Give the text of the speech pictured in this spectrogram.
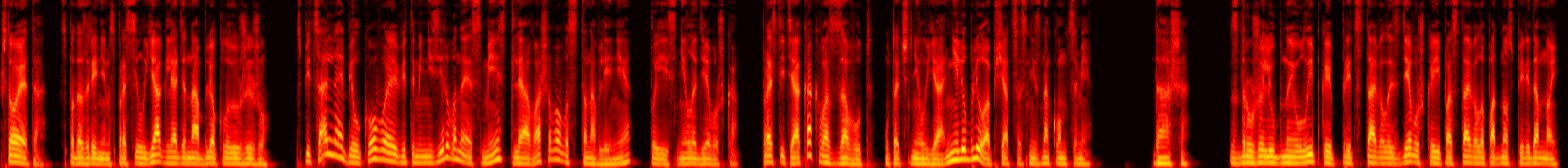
«Что это?» — с подозрением спросил я, глядя на облеклую жижу. «Специальная белковая витаминизированная смесь для вашего восстановления», — пояснила девушка. «Простите, а как вас зовут?» — уточнил я. «Не люблю общаться с незнакомцами». «Даша», с дружелюбной улыбкой представилась девушка и поставила поднос передо мной.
